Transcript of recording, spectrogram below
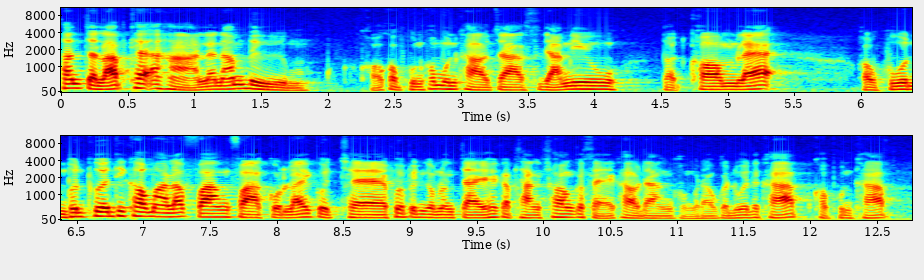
ท่านจะรับแค่อาหารและน้ำดื่ม ขอขอบคุณข้อมูลข่าวจากสยามนิว .com และขอบคุณเพื่อนๆที่เข้ามารับฟังฝากกดไลค์กดแชร์ เพื่อเป็นกำลังใจให้กับทางช่องกระแสข่าวดังของเรากันด้วยนะครับ ขอบคุณครับ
